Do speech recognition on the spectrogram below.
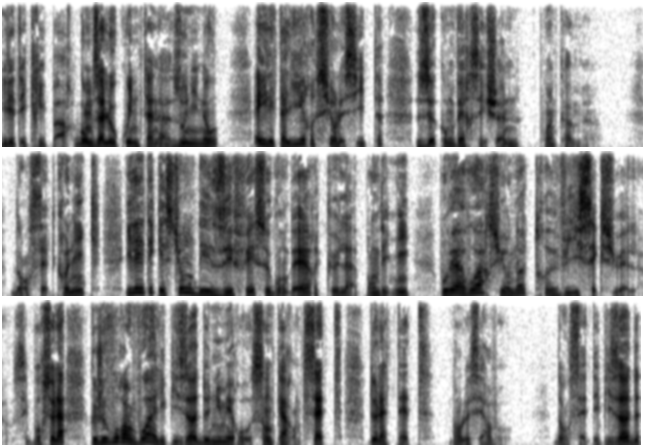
Il est écrit par Gonzalo Quintana Zunino et il est à lire sur le site theconversation.com. Dans cette chronique, il a été question des effets secondaires que la pandémie avoir sur notre vie sexuelle. C'est pour cela que je vous renvoie à l'épisode numéro 147 de la tête dans le cerveau. Dans cet épisode,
